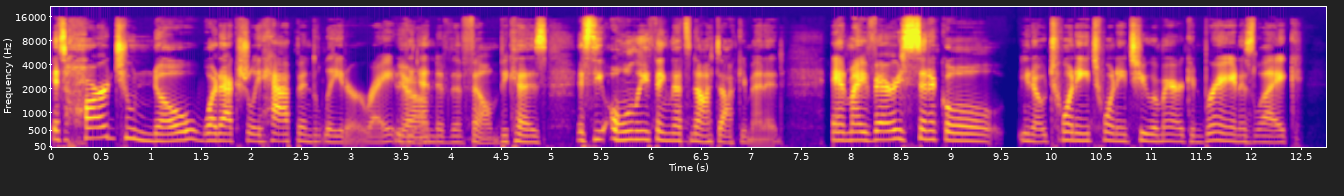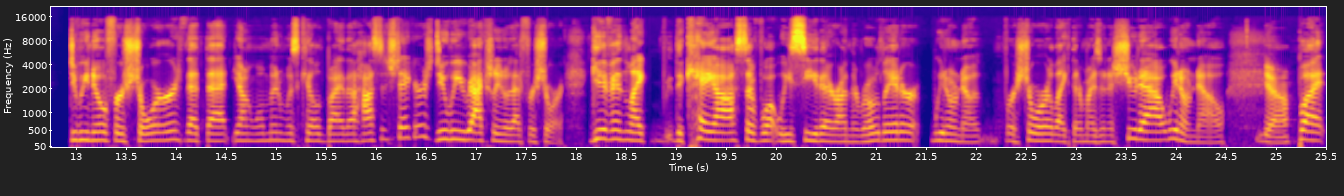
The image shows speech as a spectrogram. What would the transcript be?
it's hard to know what actually happened later, right? At Yeah. the end of the film, because it's the only thing that's not documented. And my very cynical, you know, 2022 American brain is like, do we know for sure that that young woman was killed by the hostage takers? Do we actually know that for sure? Given like the chaos of what we see there on the road later, we don't know for sure. Like there might have been a shootout. We don't know. Yeah. But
